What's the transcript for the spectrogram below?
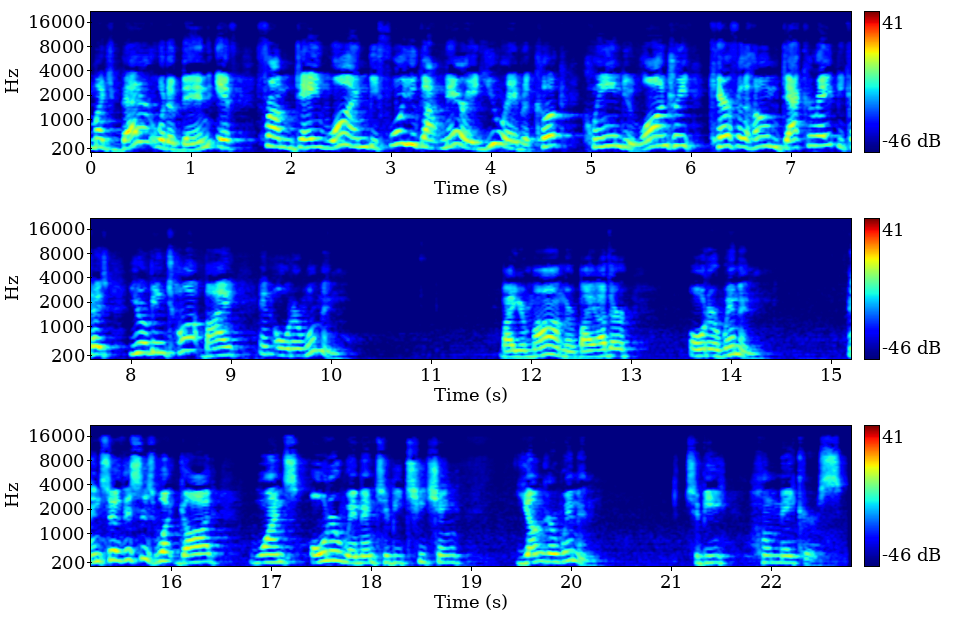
much better it would have been if from day one, before you got married, you were able to cook, clean, do laundry, care for the home, decorate, because you were being taught by an older woman, by your mom or by other older women. And so this is what God wants older women to be teaching younger women to be homemakers.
